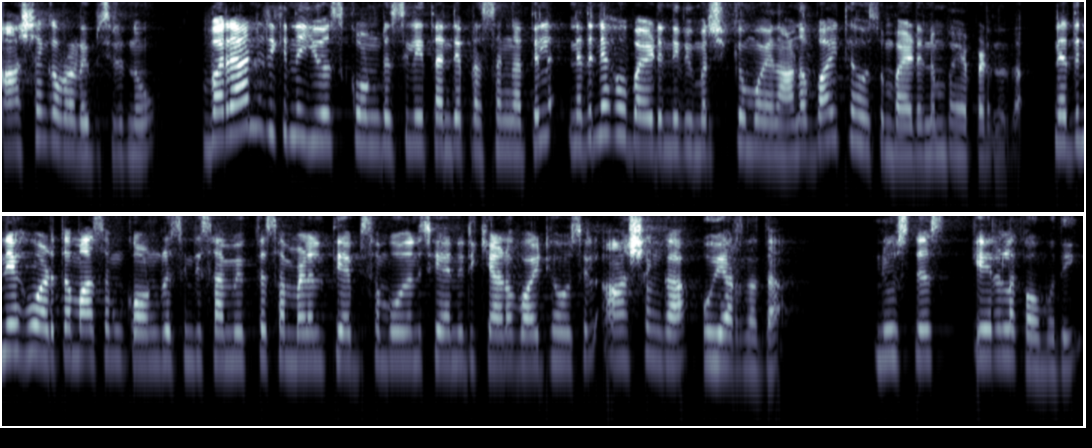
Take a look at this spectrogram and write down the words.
ആശങ്ക പ്രകടിപ്പിച്ചിരുന്നു. വരാനിരിക്കുന്ന യു എസ് കോൺഗ്രസിലെ തന്റെ പ്രസംഗത്തിൽ നെതന്യാഹു ബൈഡനെ വിമർശിക്കുമോ എന്നാണ് വൈറ്റ് ഹൌസും ബൈഡനും ഭയപ്പെടുന്നത്. നെതന്യാഹു അടുത്ത മാസം കോൺഗ്രസിന്റെ സംയുക്ത സമ്മേളനത്തെ അഭിസംബോധന ചെയ്യാനിരിക്കെയാണ് വൈറ്റ് ഹൌസിൽ ആശങ്ക ഉയർന്നത്. News desk Kerala Kaumudi.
